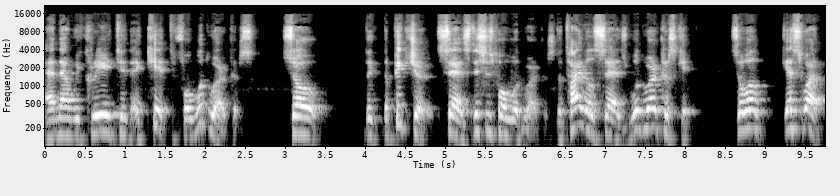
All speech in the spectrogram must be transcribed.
and then we created a kit for woodworkers. So the, the picture says this is for woodworkers. The title says woodworkers kit. So, well, guess what?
